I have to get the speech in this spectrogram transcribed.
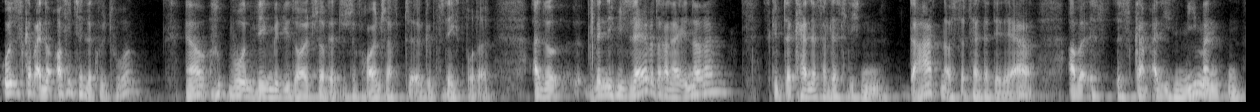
Und es gab eine offizielle Kultur, ja, wegen mir die deutsch-sowjetische Freundschaft äh, gepflegt wurde. Also, wenn ich mich selber daran erinnere, es gibt ja keine verlässlichen Daten aus der Zeit der DDR, aber es, es gab eigentlich niemanden,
